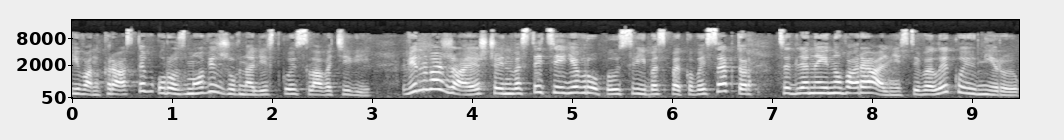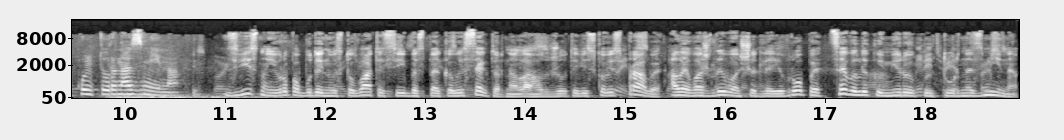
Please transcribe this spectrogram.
Іван Крастев у розмові з журналісткою Слава ТІВІ. Він вважає, що інвестиції Європи у свій безпековий сектор це для неї нова реальність і великою мірою культурна зміна. Звісно, Європа буде інвестувати в свій безпековий сектор, налагоджувати військові справи, але важливо, що для Європи це великою мірою культурна зміна.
